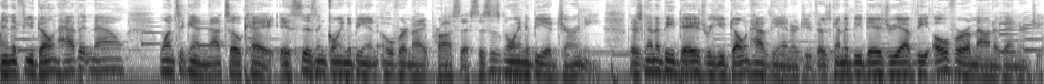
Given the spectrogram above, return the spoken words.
And if you don't have it now, once again, that's okay. This isn't going to be an overnight process. This is going to be a journey. There's going to be days where you don't have the energy. There's going to be days where you have the over amount of energy.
